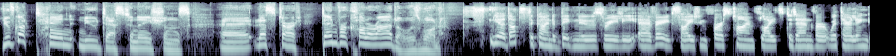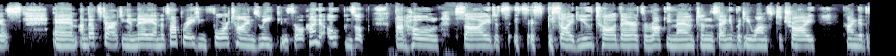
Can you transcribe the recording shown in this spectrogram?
you've got 10 new destinations. Uh, let's start. Denver, Colorado is one. Yeah, that's the kind of big news, really. Uh, very exciting first time flights to Denver with Aer Lingus. Um, and that's starting in May and it's operating four times weekly. So it kind of opens up that whole side. It's, it's, it's beside Utah there. It's the Rocky Mountains. Anybody wants to try kind of the,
